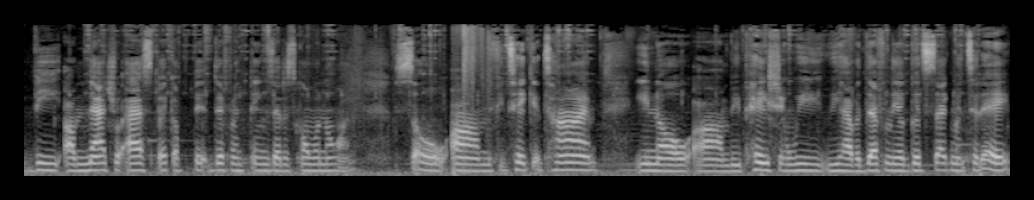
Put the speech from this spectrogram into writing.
the um, natural aspect of th- different things that is going on. So um, if you take your time, you know, um, be patient. We we have a definitely a good segment today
